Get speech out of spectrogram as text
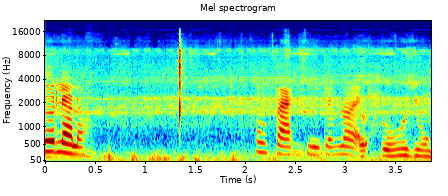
รุดแล้วเหรอต้องปากขีดเรียบร้อยโอ้ยุง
